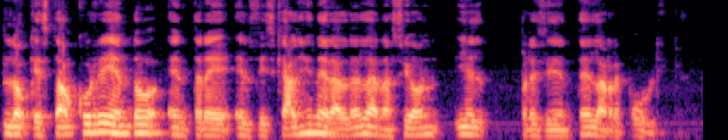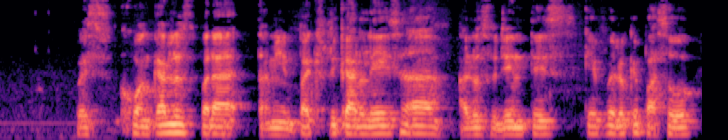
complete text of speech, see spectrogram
lo que está ocurriendo entre el fiscal general de la Nación y el presidente de la República? Pues Juan Carlos, para también para explicarles a, a los oyentes qué fue lo que pasó,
